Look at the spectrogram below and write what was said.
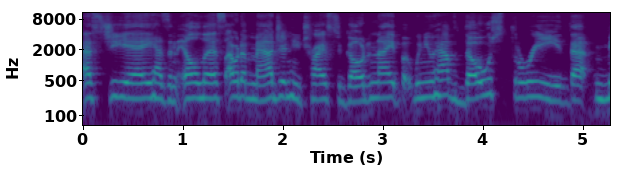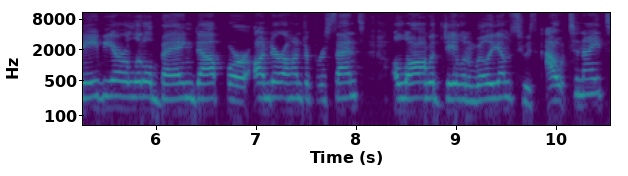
SGA has an illness. I would imagine he tries to go tonight. But when you have those three that maybe are a little banged up or under 100%, along with Jalen Williams, who's out tonight,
